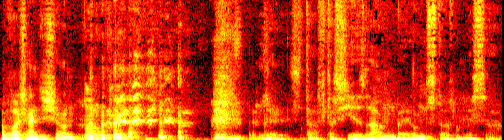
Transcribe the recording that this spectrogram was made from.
Wahrscheinlich schon. Ah, Okay. Also, Ich darf das hier sagen, bei uns darf man das sagen.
